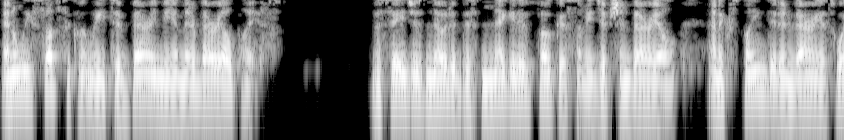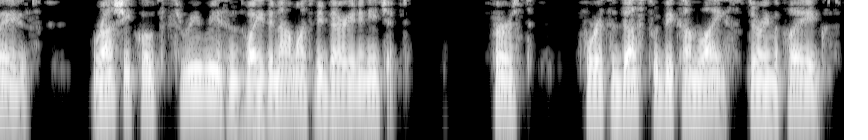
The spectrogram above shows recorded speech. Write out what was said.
and only subsequently to bury me in their burial place. The sages noted this negative focus on Egyptian burial and explained it in various ways. Rashi quotes three reasons why he did not want to be buried in Egypt. First, for its dust would become lice during the plagues.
